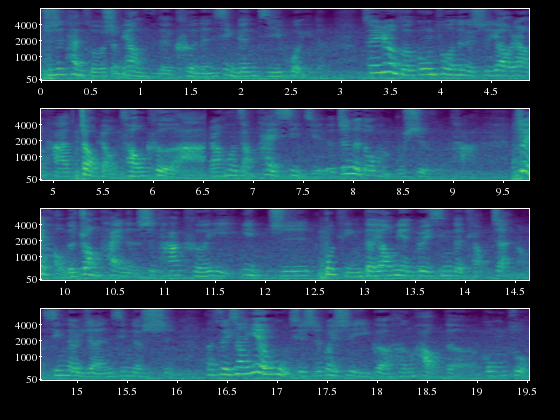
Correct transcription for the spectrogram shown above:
就是探索什么样子的可能性跟机会的。所以任何工作，那个是要让他照表操课啊，然后讲太细节的，真的都很不适合他。最好的状态呢，是他可以一直不停的要面对新的挑战啊，新的人、新的事。那所以像业务其实会是一个很好的工作，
